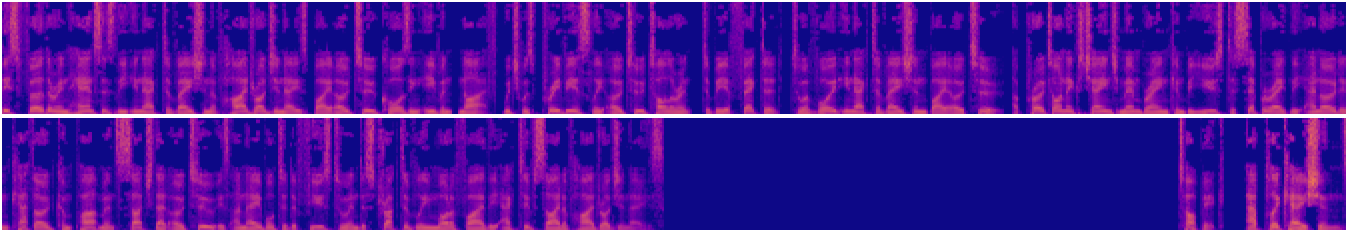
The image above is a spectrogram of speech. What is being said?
This further enhances the inactivation of hydrogenase by O2 causing even NiFe which was previously O2 tolerant, to be affected. To avoid inactivation by O2, a proton exchange membrane can be used to separate the anode and cathode compartments such that O2 is unable to diffuse to and destructively modify the active site of hydrogenase. Topic: Applications.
